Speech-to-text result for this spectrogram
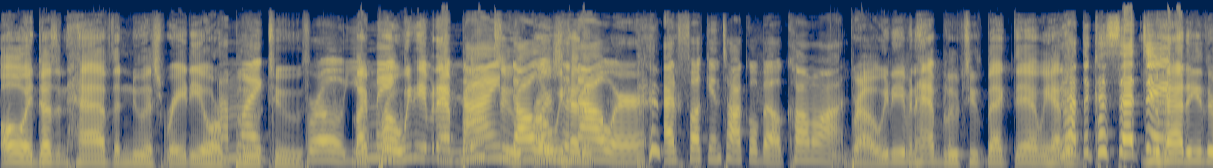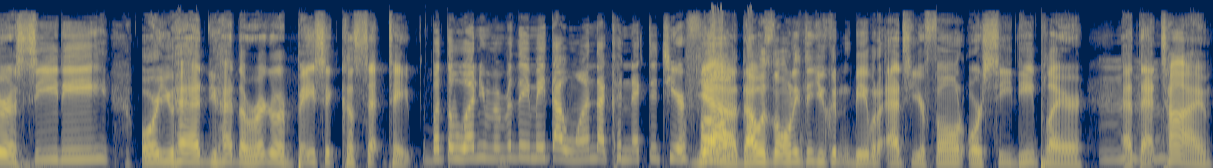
Oh, it doesn't have the newest radio or I'm Bluetooth. like, bro, you Like, bro, we didn't even have nine Bluetooth, dollars an a- hour at fucking Taco Bell. Come on, Bro, we didn't even have Bluetooth back then. We had, we a, had the cassette tape, you had either a CD or you had you had the regular basic cassette tape. but the one you remember they made that one that connected to your phone. Yeah, that was the only thing you couldn't be able to add to your phone or CD player at that Mm-hmm. time.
